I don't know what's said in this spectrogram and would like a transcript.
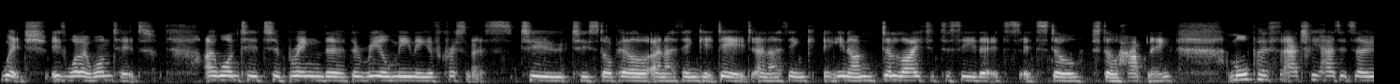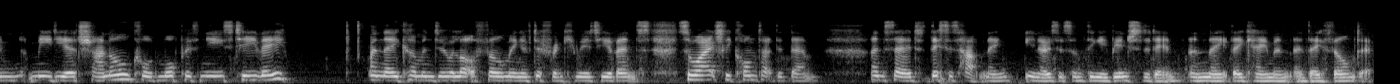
which is what I wanted. I wanted to bring the, the real meaning of Christmas to to Stobhill, and I think it did. And I think you know I'm delighted to see that it's it's still still happening. Morpeth actually has its own media channel called Morpeth News TV and they come and do a lot of filming of different community events. So I actually contacted them and said, "This is happening. You know, is it something you'd be interested in?" And they they came and, and they filmed it.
